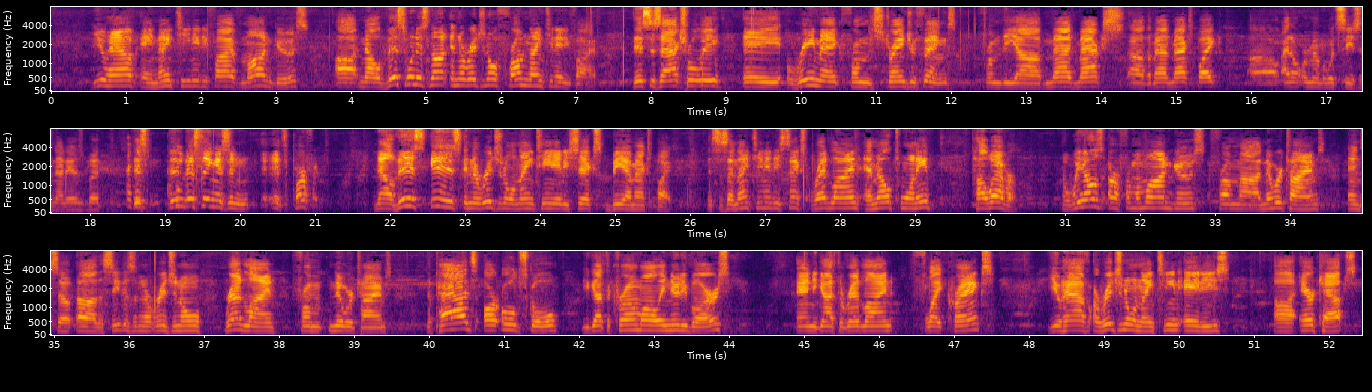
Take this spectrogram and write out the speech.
you have a 1985 Mongoose uh, now, this one is not an original from 1985. This is actually a remake from Stranger Things, from the uh, Mad Max, uh, the Mad Max bike. Uh, I don't remember what season that is, but this think, th this thing is in. It's perfect. Now, this is an original 1986 BMX bike. This is a 1986 Redline ML20. However, the wheels are from a Mongoose from uh, newer times, and so uh, the seat is an original Redline from newer times. The pads are old school. You got the chrome ollie nudie bars, and you got the Redline flight cranks. You have original 1980s uh, air caps,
